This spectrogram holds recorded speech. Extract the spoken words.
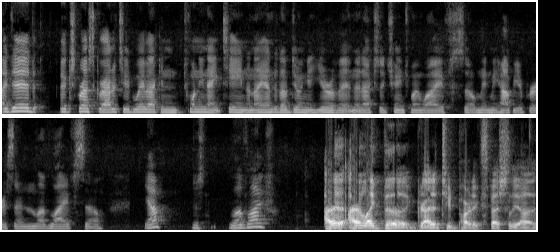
I did express gratitude way back in 2019 and I ended up doing a year of it and it actually changed my life. So made me a happier person love life. So yeah, just love life. I I like the gratitude part especially. Uh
